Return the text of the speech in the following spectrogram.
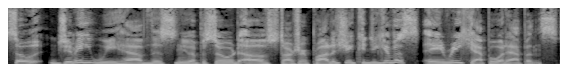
So, Jimmy, we have this new episode of Star Trek Prodigy. Could you give us a recap of what happens?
